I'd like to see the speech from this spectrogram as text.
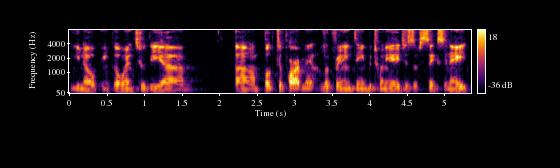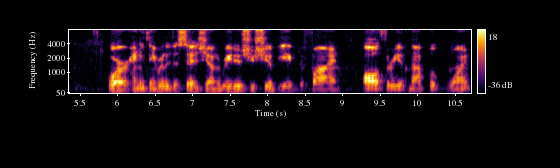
you know, and go into the um, um book department, look for anything between the ages of six and eight, or anything really that says young readers. You should be able to find all three, if not book one.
